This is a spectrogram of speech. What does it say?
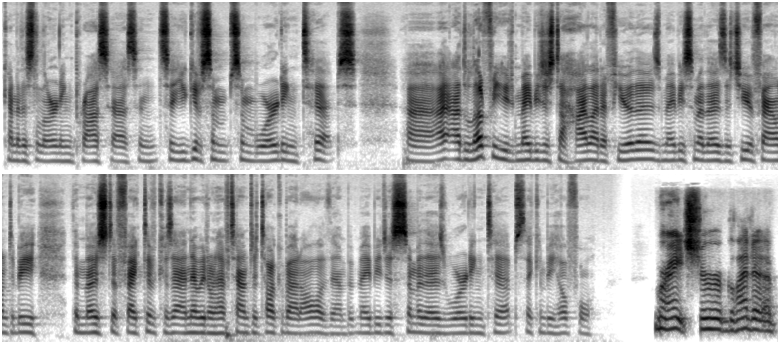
kind of this learning process. And so you give some some wording tips. Uh, I, would love for you to maybe just to highlight a few of those maybe some of those that you have found to be the most effective because i know we don't have time to talk about all of them but maybe just some of those wording tips that can be helpful. Right sure. Glad to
